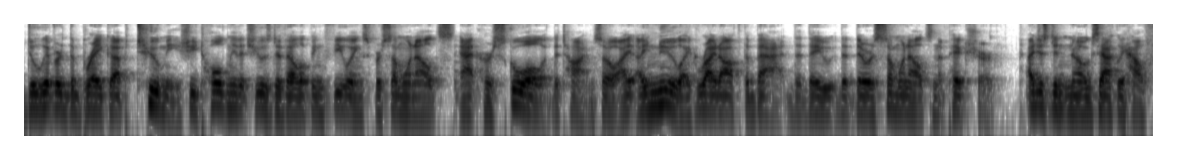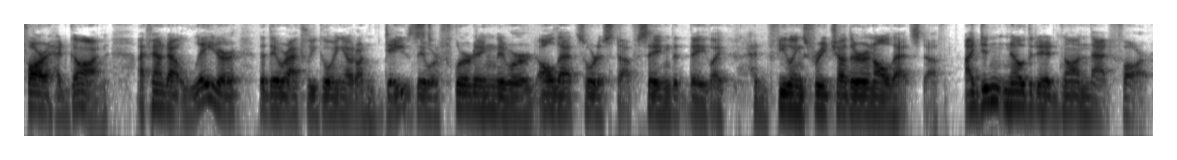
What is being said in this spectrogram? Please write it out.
delivered the breakup to me. She told me that she was developing feelings for someone else at her school at the time. So I, I knew like right off the bat that they that there was someone else in the picture. I just didn't know exactly how far it had gone. I found out later that they were actually going out on dates, they were flirting, they were all that sort of stuff, saying that they like had feelings for each other and all that stuff. I didn't know that it had gone that far.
